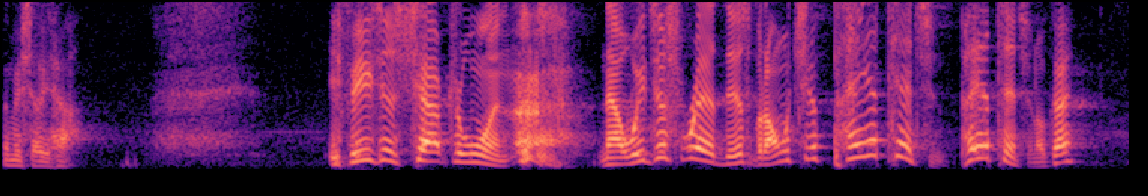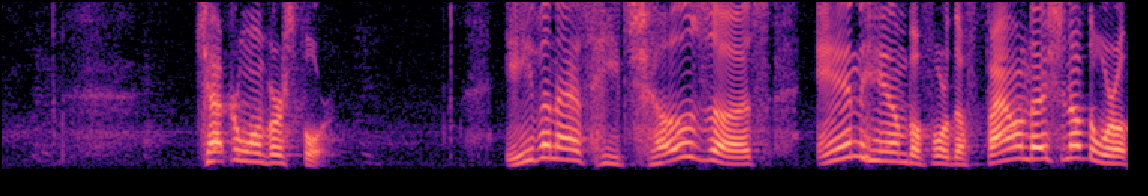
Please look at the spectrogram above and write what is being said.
Let me show you how. Ephesians chapter 1. now, we just read this, but I want you to pay attention. Pay attention, okay? Chapter 1, verse 4. Even as he chose us in him before the foundation of the world,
